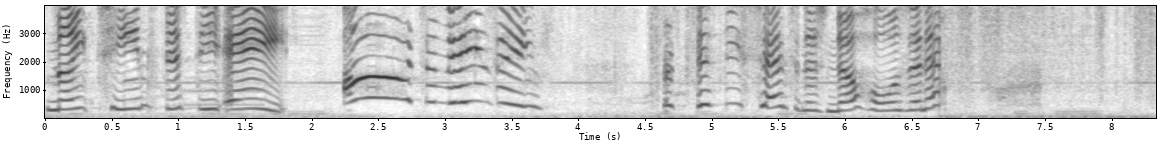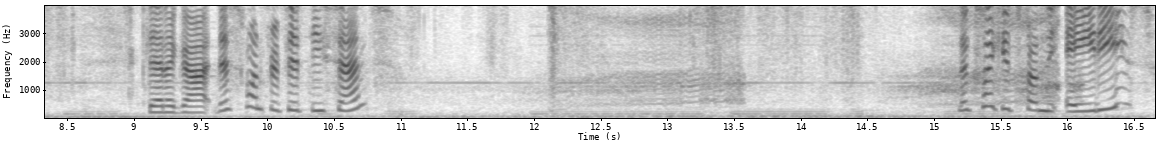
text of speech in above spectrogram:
1958. Oh, it's amazing. For 50 cents and there's no holes in it. Then I got this one for 50 cents. Looks like it's from the 80s.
